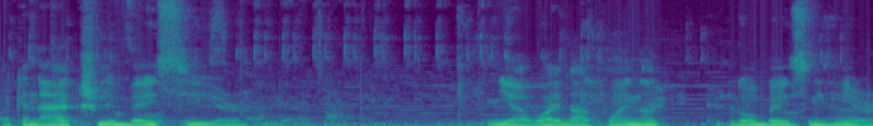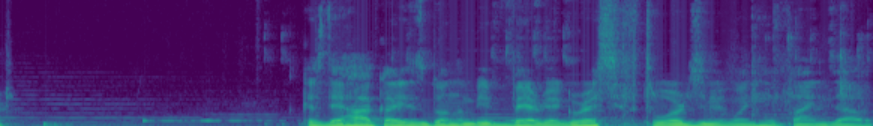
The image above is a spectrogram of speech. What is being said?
I can actually base here. Yeah, why not? Why not go base in here? Because Dehaka is gonna be very aggressive towards me when he finds out.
